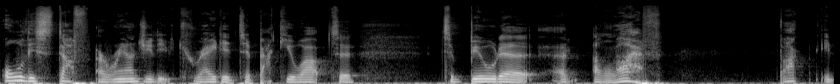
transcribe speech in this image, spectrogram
all this stuff around you that you've created to back you up, to to build a, a, a life, fuck, it,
